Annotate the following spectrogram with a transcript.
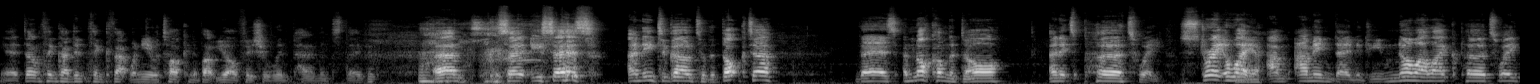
Yeah, don't think I didn't think that when you were talking about your visual impairments, David. Um, so he says, I need to go to the doctor. There's a knock on the door, and it's Pertwee. Straight away, Yeah. I'm, I'm in, David. You know I like Pertwee.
